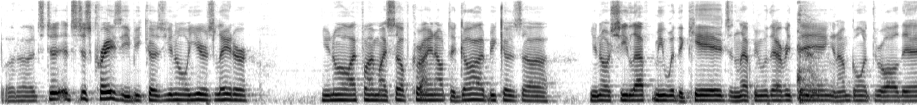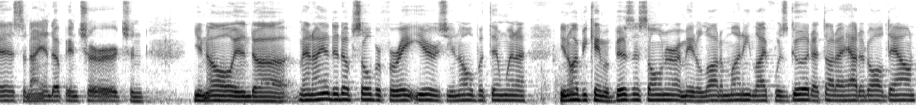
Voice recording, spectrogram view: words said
But uh, it's just it's just crazy because you know, years later, you know, I find myself crying out to God because. Uh, you know, she left me with the kids and left me with everything, and I'm going through all this, and I end up in church, and you know, and uh, man, I ended up sober for eight years, you know, but then when I, you know, I became a business owner, I made a lot of money, life was good, I thought I had it all down,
